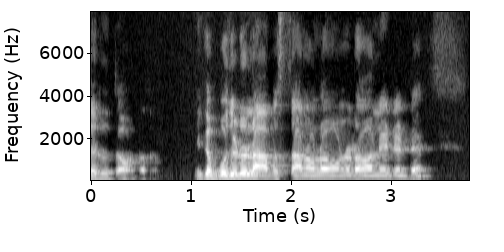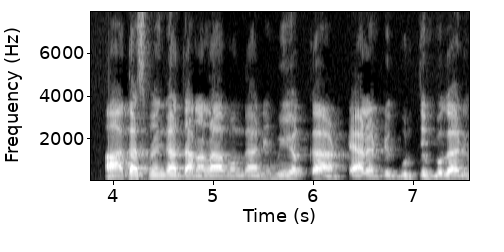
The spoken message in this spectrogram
జరుగుతూ ఉంటుంది. ఇక బుధుడు లాభస్థానంలో ఉండడం వల్ల ఏంటంటే ఆకస్మికంగా ధనలాభం కానీ మీ యొక్క టాలెంట్ గుర్తింపు కానీ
